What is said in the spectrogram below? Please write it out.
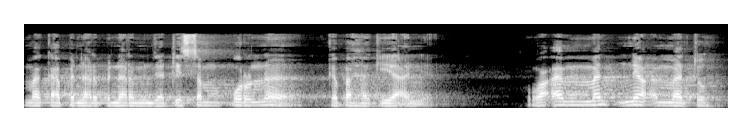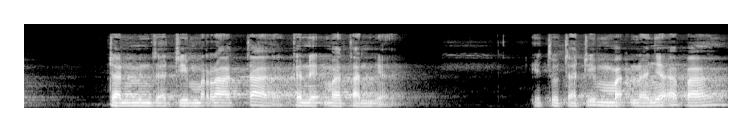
Maka benar-benar menjadi sempurna kebahagiaannya. Wa ammat ni'matuh dan menjadi merata kenikmatannya itu tadi maknanya apa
